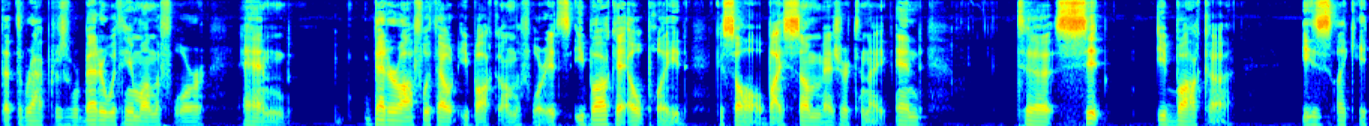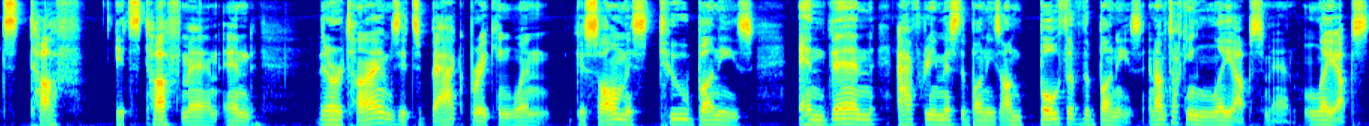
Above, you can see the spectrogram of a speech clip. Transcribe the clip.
that the Raptors were better with him on the floor and better off without Ibaka on the floor. It's Ibaka outplayed Gasol by some measure tonight. And to sit Ibaka is like, it's tough. It's tough, man. And there are times it's backbreaking when Gasol missed two bunnies, and then after he missed the bunnies on both of the bunnies, and I'm talking layups, man, layups,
